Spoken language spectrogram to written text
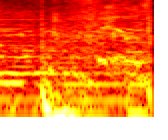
imagine.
